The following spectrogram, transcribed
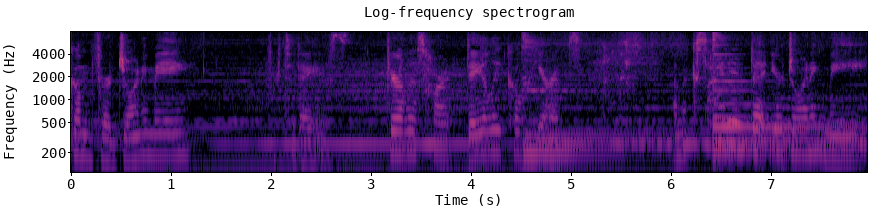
Welcome for joining me for today's Fearless Heart Daily Coherence. I'm excited that you're joining me.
